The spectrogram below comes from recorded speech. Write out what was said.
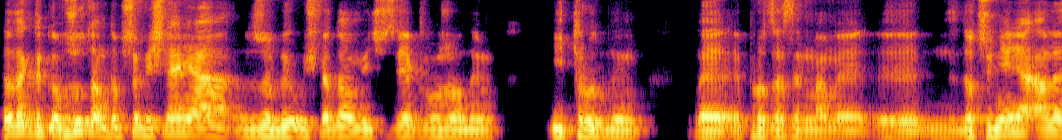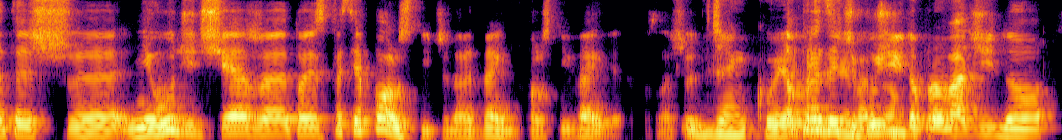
To tak tylko wrzucam do przemyślenia, żeby uświadomić, z jak złożonym i trudnym e, procesem mamy e, do czynienia, ale też e, nie łudzić się, że to jest kwestia Polski, czy nawet Węgier, Polski i Węgier. To znaczy, Dziękuję. to prędzej czy później bardzo. doprowadzi do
